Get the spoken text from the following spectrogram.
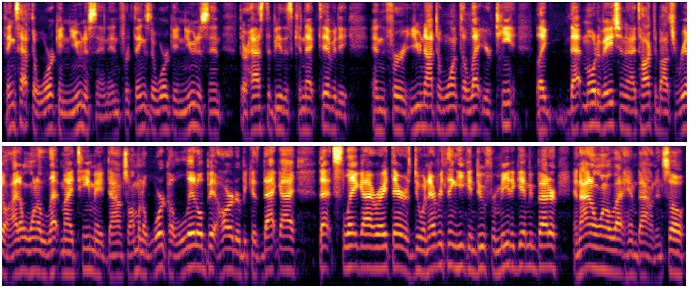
things have to work in unison. And for things to work in unison, there has to be this connectivity. And for you not to want to let your team, like that motivation that I talked about is real. I don't want to let my teammate down. So I'm going to work a little bit harder because that guy, that Slay guy right there, is doing everything he can do for me to get me better. And I don't want to let him down. And so,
